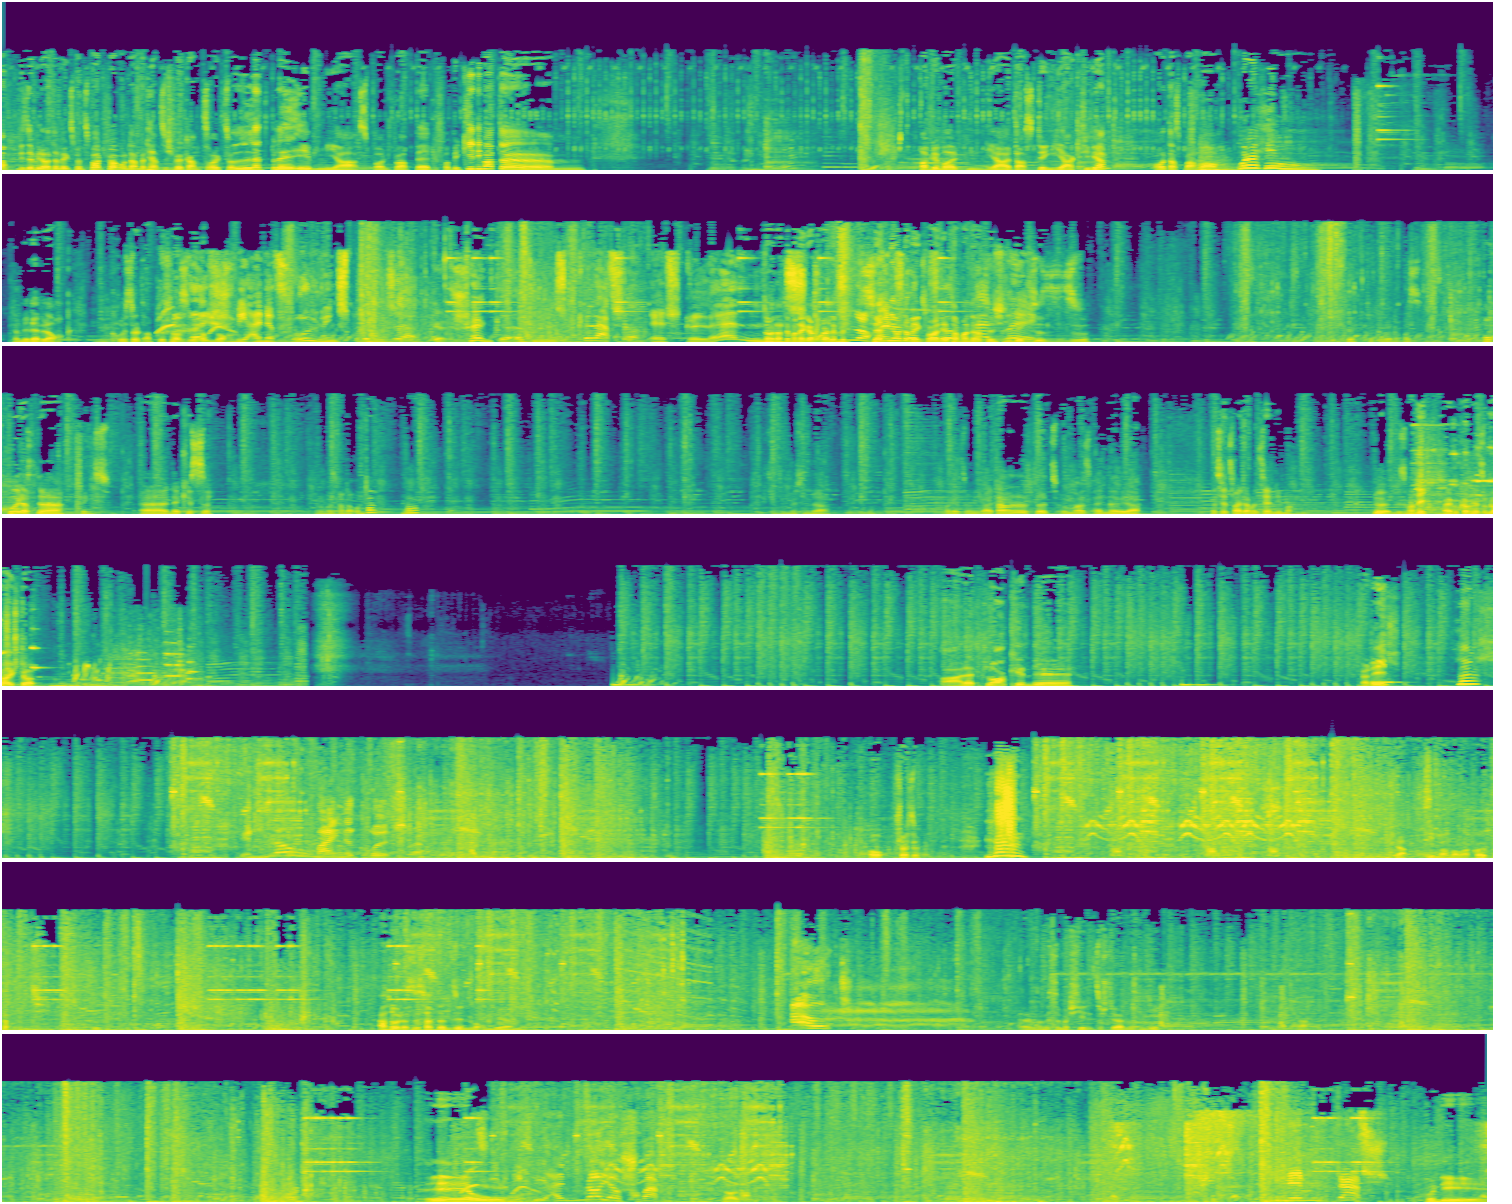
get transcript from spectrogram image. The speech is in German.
So, wir sind wieder unterwegs mit Spongebob und damit herzlich willkommen zurück zu Let's Play eben, ja, Spongebob Battle for Bikini Bottom. Und wir wollten, ja, das Ding hier aktivieren. Und das machen wir auch. Woohoo! Wir haben den Level auch größtenteils abgeschlossen. Wir haben noch... wie eine Frühlingsbrise. Geschenke öffnen ist klasse. Es glänzt. So, nachdem wir eine ganze Weile mit Sandy unterwegs waren, jetzt haben wir tatsächlich die nächste... So okay, da können wir noch was. Oh, cool, das ist eine... Dings, äh, eine Kiste. So, muss man da runter? Ja. Die müssen da... Wir jetzt irgendwie weiter oder ist jetzt irgendwas Ende wieder? Wir jetzt weiter mit Sandy machen? Nö, müssen wir nicht, weil wir kommen jetzt zum Leuchtturm. Alles klar, Kinder. Fertig? Genau meine Größe. Oh, scheiße. Nein! Ja, die machen wir mal Kolb. Achso, das ist halt dann Sinn, warum wir... Autsch. Äh, man müsste Maschinen zerstören, was sind die? Ich Eyo! mich wie ein neuer Schwamm. Da ist Nimm das. Hundi.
